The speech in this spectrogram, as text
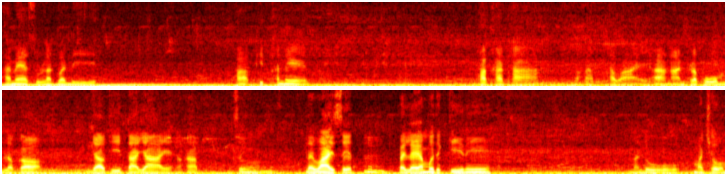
พระแม่สุรัตวดี พระพิฆเนศ พระคาถานะครับ ถวายอาหารพระภูมิแล้วก็เจ้าที่ตายายนะครับ ซึ่งได้ไหว้เสร็จไปแล้วเมื่อตะกี้นี้ มาดูมาชม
